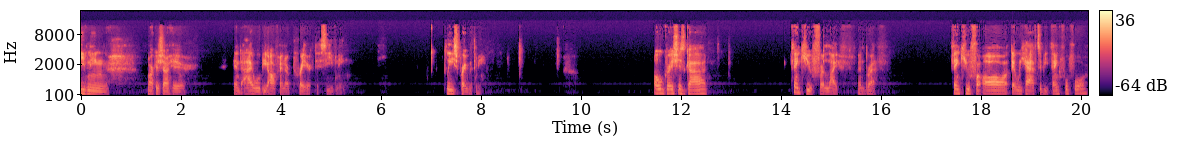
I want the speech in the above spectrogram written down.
Evening, Marcus Jean here, and I will be offering a prayer this evening. Please pray with me. Oh, gracious God, thank you for life and breath. Thank you for all that we have to be thankful for.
